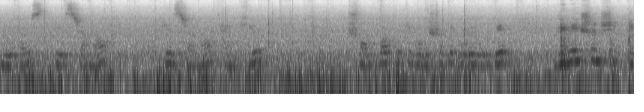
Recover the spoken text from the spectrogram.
ইউনিভার্স প্লিজ জানাও প্লিজ জানাও থ্যাংক ইউ সম্পর্ক কি ভবিষ্যতে গড়ে উঠবে? রিলেশনশিপ কি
